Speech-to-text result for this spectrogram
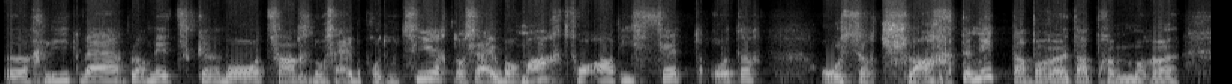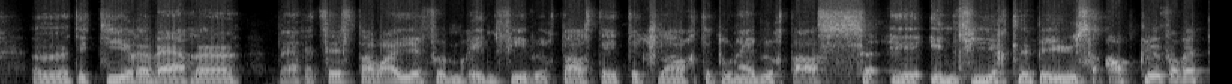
Kleingewerbler, Metzger, der die Sachen noch selber produziert, noch selber macht, von A bis Z, oder? Außer die Schlachten nicht, aber äh, da können wir, äh, die Tiere werden Während das Tavaille vom Rindvieh wird das dort geschlachtet und dann wird das äh, in Viertel bei uns abgeliefert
